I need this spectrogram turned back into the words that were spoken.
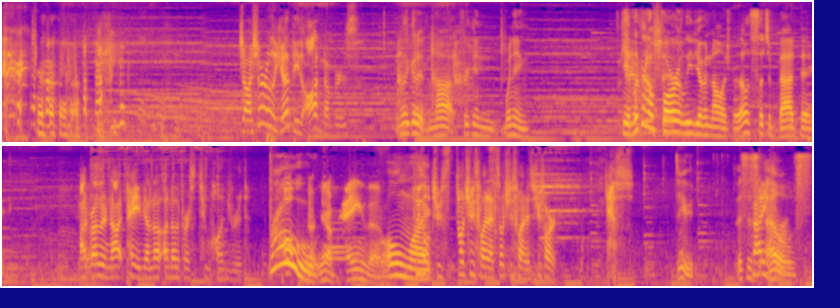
Josh, you're really good at these odd numbers. I'm really good at not freaking winning. Gabe, Yeah, look at real how shit. far lead you have in knowledge, bro. That was such a bad pick. I'd rather not pay the, another person 200. Bro! Oh, no, you're not paying them. Oh Please my don't choose. Don't choose finance. Don't choose finance. Choose heart. Yes. dude. This is Maddy threw. L's.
